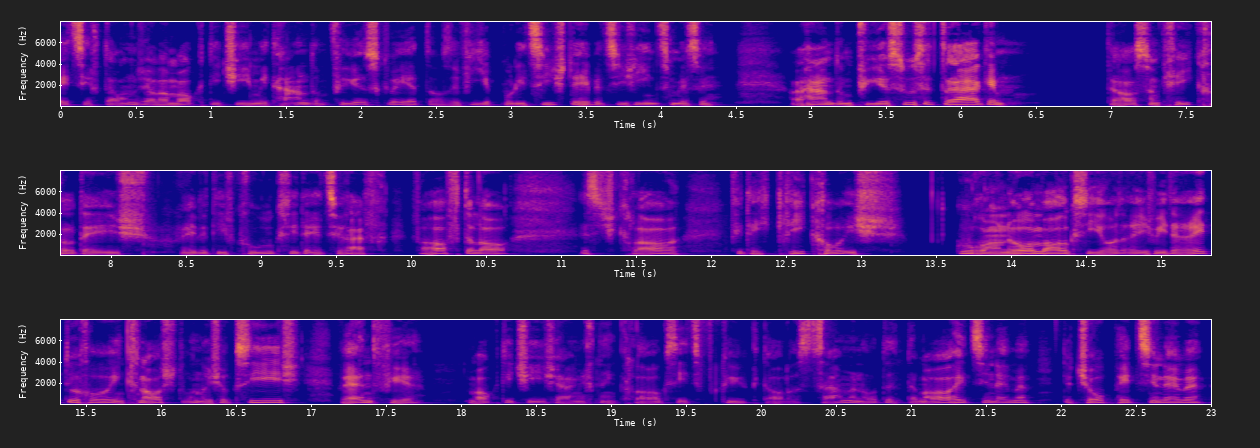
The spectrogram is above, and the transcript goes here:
hat sich Angela Magdici mit Hand und Füßen gewehrt. Also vier Polizisten haben sie müssen an Hand und Füße raustragen. Der Hassan Kriko, der ist relativ cool der hat sich einfach verhaften lassen. Es ist klar, für den Kriko ist Courant normal oder? Er ist wieder retour in den Knast, wo er schon war. Während für Magdici ist eigentlich dann klar gewesen, jetzt fliegt alles zusammen, oder? Der Mann hat sie nicht mehr, der Job hat sie nicht mehr,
